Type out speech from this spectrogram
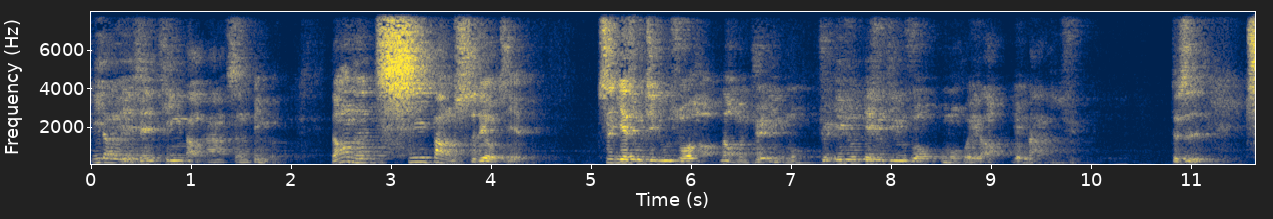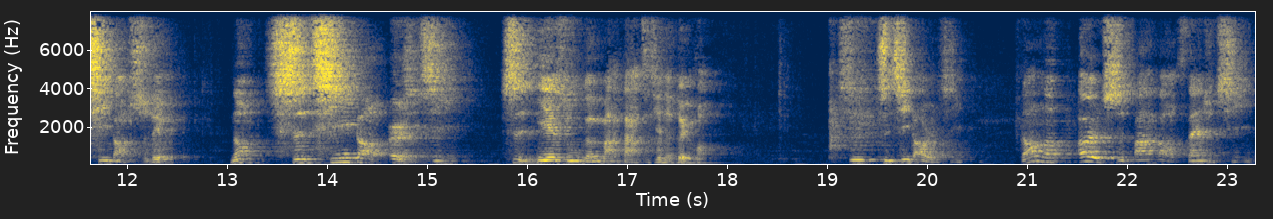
一到六节先听到他生病了，然后呢，七到十六节是耶稣基督说好，那我们决定，我们就耶稣耶稣基督说，我们回到犹大地去，这是七到十六，然后十七到二十七是耶稣跟马大之间的对话，十十七到二十七，然后呢，二十八到三十七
